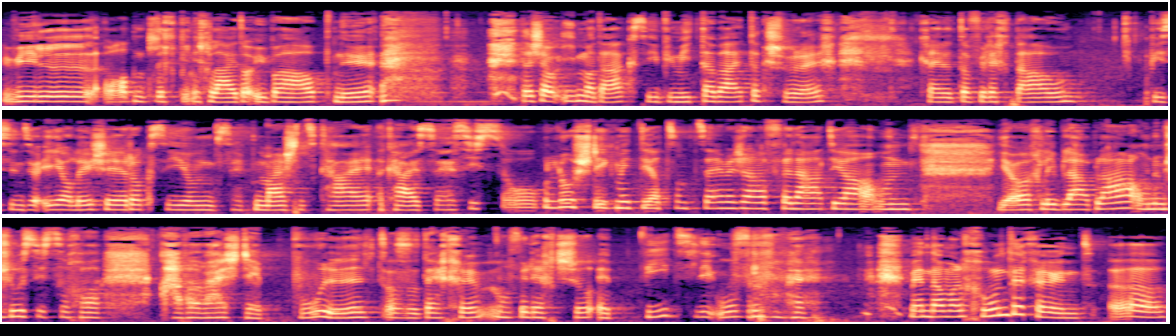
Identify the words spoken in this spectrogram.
weil ordentlich bin ich leider überhaupt nicht. Das war auch immer da bei Mitarbeitergesprächen. Kennt ihr vielleicht auch. Wir sind ja eher legerer und es hat meistens geheißen, es ist so lustig mit dir zum Zusammenarbeiten, Nadia, und ja, ein bisschen bla bla. Und am Schluss ist es so, aber weißt du, der Pult, also der könnte man vielleicht schon ein bisschen aufräumen, wenn da mal Kunden können. Oh.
